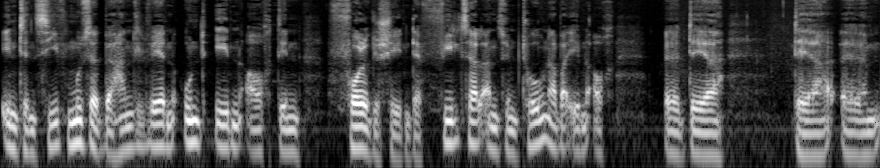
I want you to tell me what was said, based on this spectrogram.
intensiv muss er behandelt werden und eben auch den Folgeschäden, der Vielzahl an Symptomen, aber eben auch äh, der, der, äh,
